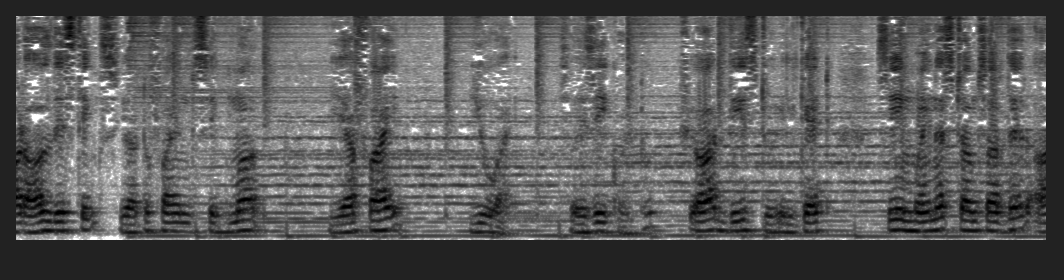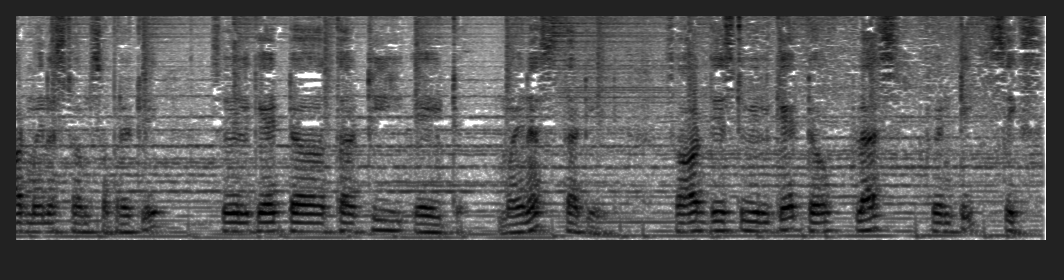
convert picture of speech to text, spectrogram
add all these things. You have to find sigma fi ui. So is equal to if you add these two you will get see minus terms are there add minus terms separately. So we will get uh, 38 minus 38 so add these two we will get uh, plus 26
